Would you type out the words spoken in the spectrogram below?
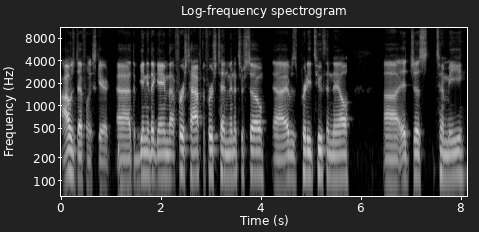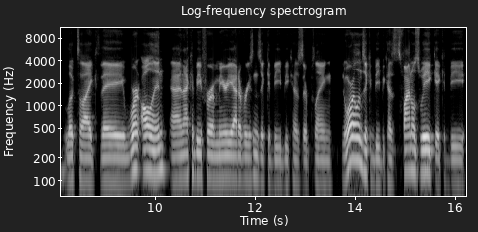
I was definitely scared uh, at the beginning of the game. That first half, the first ten minutes or so, uh, it was pretty tooth and nail. Uh, it just to me looked like they weren't all in, and that could be for a myriad of reasons. It could be because they're playing New Orleans. It could be because it's finals week. It could be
